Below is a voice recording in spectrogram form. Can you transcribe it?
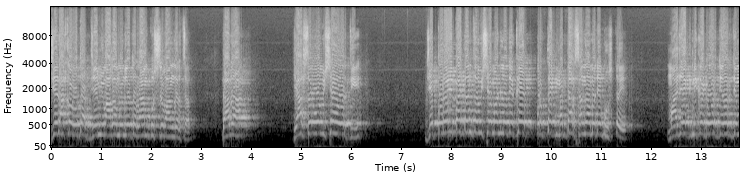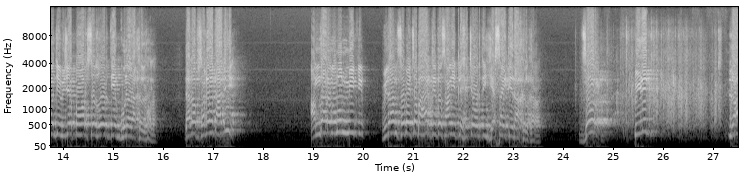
जे दाखल होतात जे मी मागा म्हणलं होतं रामकृष्ण बांगरचा. दादा या सर्व विषयावरती जे परळी पॅटर्नचा विषय म्हणलं ते काही प्रत्येक मतदारसंघामध्ये घुसतंय. माझ्या एक निकटवर्तीवरती म्हणजे विजय पवार सरवरती एक गुन्हा दाखल झाला. दादा सगळ्यात आधी आमदार म्हणून मी विधानसभेच्या बाहेर तिथं सांगितले ह्याच्यावरती एस आय टी दाखल करा. जर पीडित ला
